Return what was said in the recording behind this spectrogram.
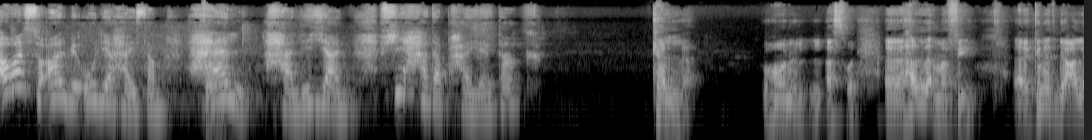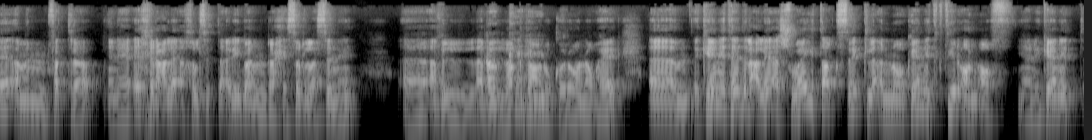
أول سؤال بيقول يا هيثم هل حاليا في حدا بحياتك؟ كلا. وهون الأسود. آه، هلأ ما في. آه، كنت بعلاقة من فترة يعني آخر علاقة خلصت تقريبا رح يصير لها سنة آه، قبل قبل ال lockdown وكورونا وهيك. كانت هذه العلاقة شوي toxic لأنه كانت كتير on off يعني كانت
